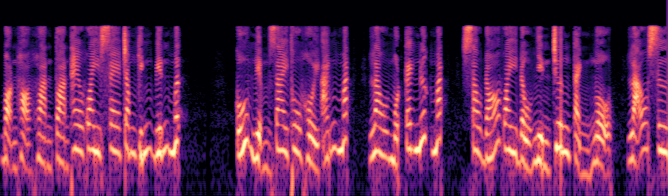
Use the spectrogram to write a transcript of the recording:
bọn họ hoàn toàn theo quay xe trong kính biến mất. Cố niệm dai thu hồi ánh mắt, lau một cái nước mắt, sau đó quay đầu nhìn Trương Cảnh Ngộ, lão sư.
